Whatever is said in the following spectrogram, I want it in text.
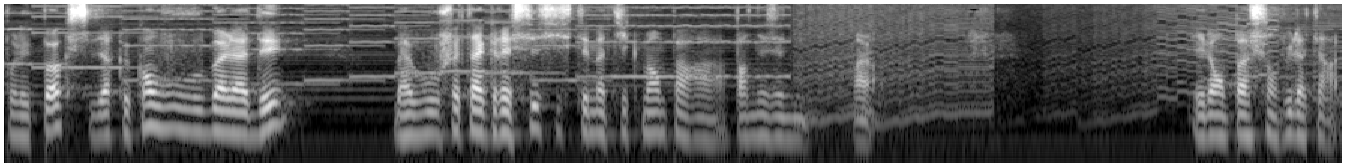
pour l'époque, c'est-à-dire que quand vous vous baladez, bah, vous vous faites agresser systématiquement par, euh, par des ennemis. Voilà. Et là on passe en vue latérale.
